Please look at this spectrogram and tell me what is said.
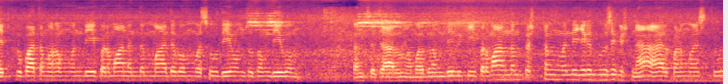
યત્કૃપાતમહમ વંદે પરમાનંદમ માધવમ વસુદેવમ સુતમ દેવમ. કંસચારુણ મર્દનમ દેવકી પરમાનંદમ કૃષ્ણમ વંદે જગતગુરુ શ્રી કૃષ્ણાર્પણમસ્તુ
